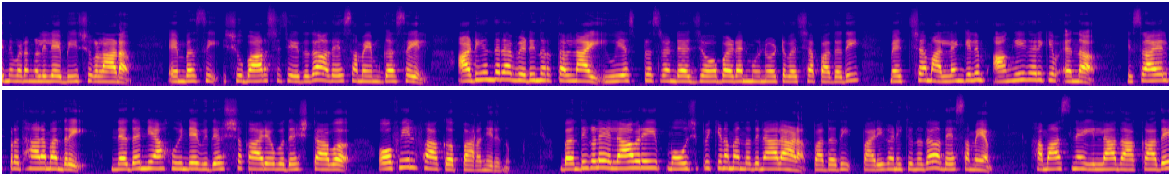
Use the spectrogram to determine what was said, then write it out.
എന്നിവിടങ്ങളിലെ ബീച്ചുകളാണ് എംബസി ശുപാർശ ചെയ്തത് അതേസമയം ഗസയിൽ. അടിയന്തര വെടിനിർത്തലിനായി U S president Joe Biden മുന്നോട്ട് വെച്ച പദ്ധതി മെച്ചമല്ലെങ്കിലും അംഗീകരിക്കും എന്ന് ഇസ്രായേൽ പ്രധാനമന്ത്രി നെതന്യാഹുവിന്റെ വിദേശകാര്യ ഉപദേഷ്ടാവ് ഓഫീൽ ഫാക്ക് പറഞ്ഞിരുന്നു. ബന്ദികളെ എല്ലാവരെയും മോചിപ്പിക്കണമെന്നതിനാലാണ് പദ്ധതി പരിഗണിക്കുന്നത്. അതേസമയം ഹമാസിനെ ഇല്ലാതാക്കാതെ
